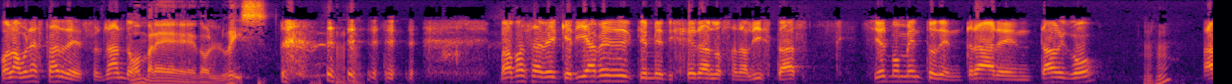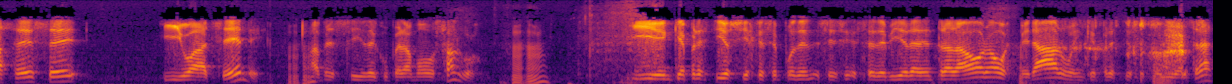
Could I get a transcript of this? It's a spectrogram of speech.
Hola, buenas tardes, Fernando. Hombre, don Luis. Vamos a ver, quería ver que me dijeran los analistas si es momento de entrar en Talgo, ACS y OHL, a ver si recuperamos algo. ¿Y en qué precio, si es que se puede, si se debiera entrar ahora o esperar, o en qué precio se podría entrar?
